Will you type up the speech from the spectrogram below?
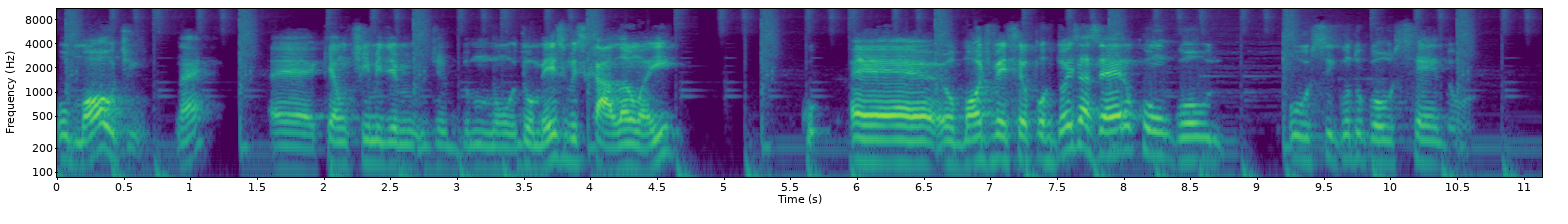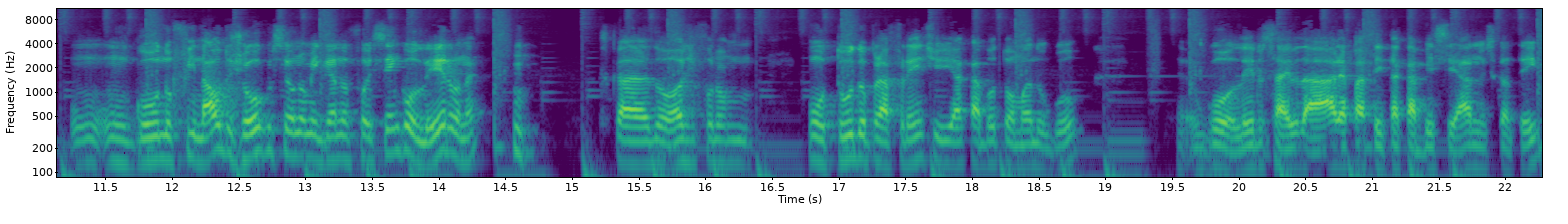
o Molde, né? É, que é um time de, de, do, do, mesmo escalão aí. É, o Molde venceu por 2 a 0 com o gol, o segundo gol sendo um, um, gol no final do jogo, se eu não me engano, foi sem goleiro, né? Os caras do ódio foram com tudo para frente e acabou tomando o gol. O goleiro saiu da área para tentar cabecear no escanteio.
